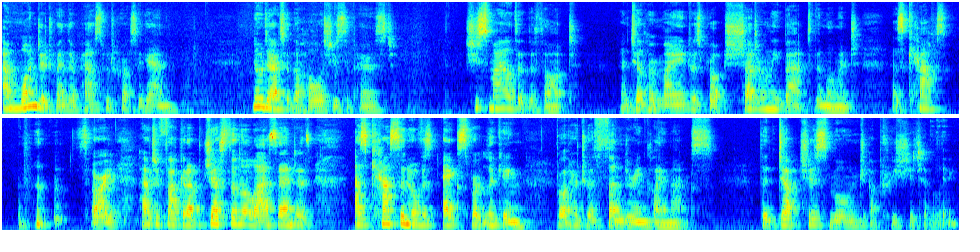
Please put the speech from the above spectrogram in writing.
and wondered when their paths would cross again. No doubt at the hall, she supposed. She smiled at the thought, until her mind was brought shudderingly back to the moment as Cas sorry, how to fuck it up just on the last sentence, as Casanova's expert looking brought her to a thundering climax. The Duchess moaned appreciatively.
